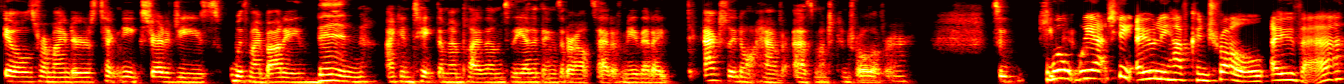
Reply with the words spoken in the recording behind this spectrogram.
skills, reminders, techniques, strategies with my body, then I can take them and apply them to the other things that are outside of me that I actually don't have as much control over. So, keep Well, we actually only have control over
